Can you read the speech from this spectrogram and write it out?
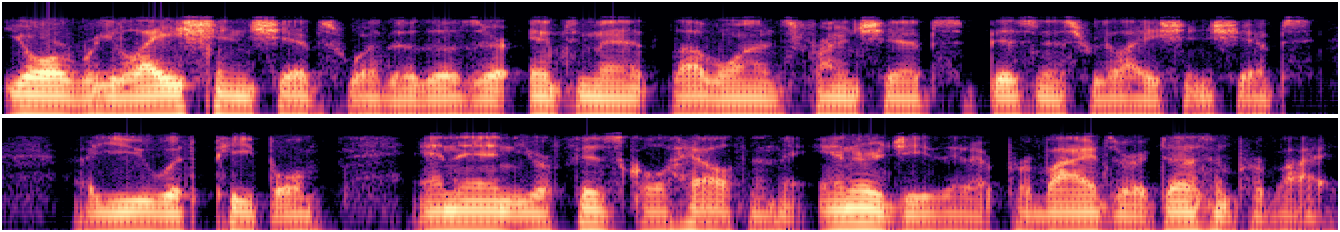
your relationships, whether those are intimate, loved ones, friendships, business relationships, uh, you with people, and then your physical health and the energy that it provides or it doesn't provide.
